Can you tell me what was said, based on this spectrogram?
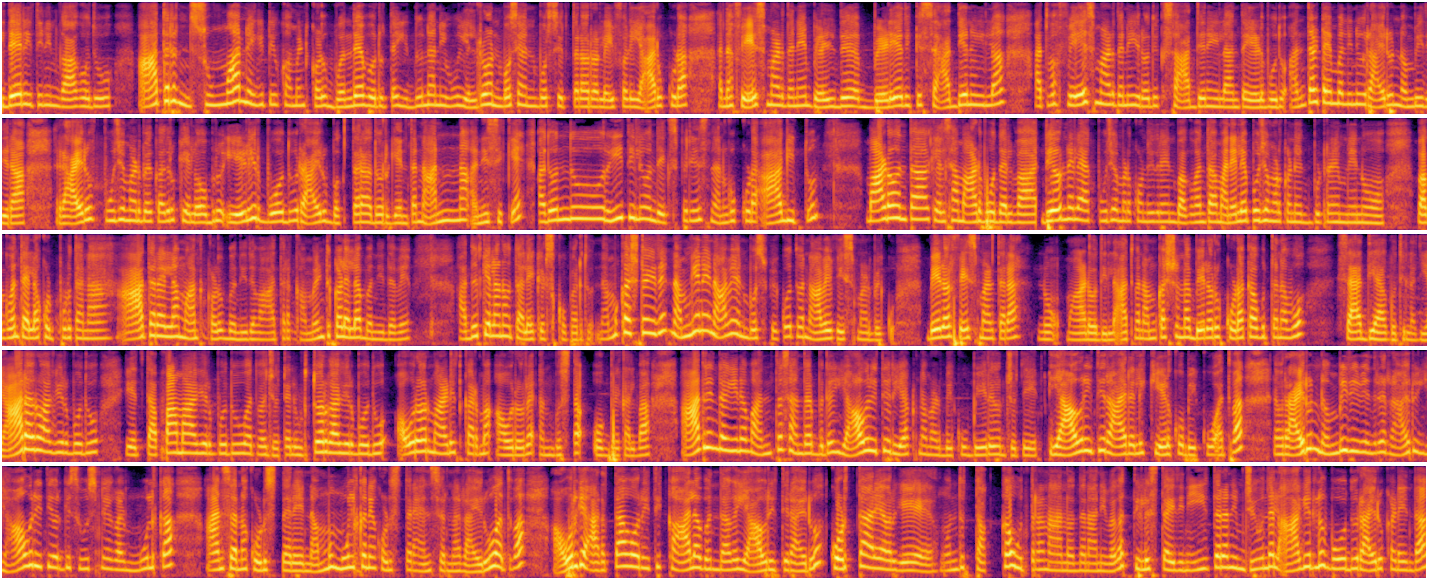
ಇದೇ ರೀತಿ ನಿನ್ಗೆ ಆಗೋದು ಆ ಥರ ಸುಮಾರು ನೆಗೆಟಿವ್ ಕಮೆಂಟ್ಗಳು ಬಂದೇ ಬರುತ್ತೆ. ಇದನ್ನು ನೀವು ಎಲ್ಲರೂ ಅನುಭವಿಸಿ ಅನುಭವಿಸಿರ್ತಾರೆ ಅವರ ಲೈಫಲ್ಲಿ ಯಾರು ಕೂಡ ಅದನ್ನ ಫೇಸ್ ಮಾಡ್ದೇ ಬೆಳೆದೇ, ಬೆಳೆಯೋದಕ್ಕೆ ಸಾಧ್ಯನೂ ಇಲ್ಲ ಅಥವಾ ಫೇಸ್ ಮಾಡ್ದೇ ಇರೋದಕ್ಕೆ ಸಾಧ್ಯನೇ ಇಲ್ಲ ಅಂತ ಹೇಳ್ಬೋದು. ಅಂಥ ಟೈಮಲ್ಲಿ ನೀವು ರಾಯರು ನಂಬಿದ್ದೀರಾ ರಾಯರು ಪೂಜೆ ಮಾಡಬೇಕಾದ್ರೂ ಕೆಲವೊಬ್ರು ಹೇಳಿರ್ಬೋದು, ರಾಯರು ಭಕ್ತರಾದವ್ರಿಗೆ ಅಂತ ನನ್ನ ಅನಿಸಿಕೆ. ಅದೊಂದು ರೀತಿಲಿ ಒಂದು ಎಕ್ಸ್ಪೀರಿಯನ್ಸ್ ನನಗೂ ಕೂಡ ಆಗಿತ್ತು. ಮಾಡೋ ಅಂಥ ಕೆಲಸ ಮಾಡ್ಬೋದಲ್ವಾ? ದೇವ್ರನ್ನೆಲ್ಲ ಯಾಕೆ ಪೂಜೆ ಮಾಡ್ಕೊಂಡಿದ್ರೆ ಏನು ಭಗವಂತ ಮನೇಲೇ ಪೂಜೆ ಮಾಡ್ಕೊಂಡು ಇದ್ಬಿಟ್ರೆ ನೀನು ಭಗವಂತ ಎಲ್ಲ ಕೊಟ್ಬಿಡ್ತಾನ? ಆ ಥರ ಎಲ್ಲ ಮಾತುಗಳು ಬಂದಿದ್ದಾವೆ ಆ ಥರ ಕಮೆಂಟ್ಗಳೆಲ್ಲ ಬಂದಿದ್ದಾವೆ ಅದಕ್ಕೆಲ್ಲ ನಾವು ತಲೆ ಕೆಡ್ಸ್ಕೋಬಾರ್ದು. ನಮ್ಮ ಕಷ್ಟ ಇದೆ, ನಮಗೇನೆ ನಾವೇ ಅನುಭವಿಸ್ಬೇಕು ಅಥವಾ ನಾವೇ ಫೇಸ್ ಮಾಡಬೇಕು. ಬೇರೆಯವ್ರು ಫೇಸ್ ಮಾಡ್ತಾರಾ? ನೋ, ಮಾಡೋದಿಲ್ಲ. ಅಥವಾ ನಮ್ಮ ಕಷ್ಟನ ಬೇರೆಯವ್ರಿಗೆ ಕೊಡೋಕ್ಕಾಗುತ್ತಾ ನಾವು? ಸಾಧ್ಯ ಆಗೋದಿಲ್ಲ. ಅದು ಯಾರು ಆಗಿರ್ಬೋದು ಎತ್ತ ಅಪ್ಪ ಅಮ್ಮ ಆಗಿರ್ಬೋದು, ಅಥವಾ ಜೊತೆಲಿ ಹುಟ್ಟೋರ್ಗಾಗಿರ್ಬೋದು ಅವ್ರವ್ರು ಮಾಡಿದ ಕರ್ಮ ಅವ್ರವರೇ ಅನುಭವಿಸ್ತಾ ಹೋಗ್ಬೇಕಲ್ವಾ? ಆದ್ರಿಂದಾಗಿ ನಾವು ಅಂಥ ಸಂದರ್ಭದಲ್ಲಿ ಯಾವ ರೀತಿ ರಿಯಾಕ್ಟ್ ಮಾಡಬೇಕು? ಬೇರೆಯವ್ರ ಜೊತೆ ಯಾವ ರೀತಿ ರಾಯರಲ್ಲಿ ಕೇಳ್ಕೋಬೇಕು? ಅಥವಾ ನಾವು ರಾಯರು ನಂಬಿದ್ದೀವಿ ಅಂದರೆ ರಾಯರು ಯಾವ ರೀತಿ ಅವ್ರಿಗೆ ಸೂಚನೆಗಳ ಮೂಲಕ ಆನ್ಸರ್ನ ಕೊಡಿಸ್ತಾರೆ, ನಮ್ಮ ಮೂಲಕನೇ ಕೊಡಿಸ್ತಾರೆ ಆನ್ಸರ್ನ ರಾಯರು ಅಥವಾ ಅವ್ರಿಗೆ ಅರ್ಥ ಆಗೋ ರೀತಿ ಕಾಲ ಬಂದಾಗ ಯಾವ ರೀತಿ ರಾಯರು ಕೊಡ್ತಾರೆ ಅವ್ರಿಗೆ ಒಂದು ತಕ್ಕ ಉತ್ತರನ ಅನ್ನೋದನ್ನ ನಾನು ಇವಾಗ ತಿಳಿಸ್ತಾ ಇದ್ದೀನಿ. ಈ ಥರ ನಿಮ್ಮ ಜೀವನದಲ್ಲಿ ಆಗಿರ್ಲೂಬಹುದು ರಾಯರು ಕಡೆಯಿಂದ.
